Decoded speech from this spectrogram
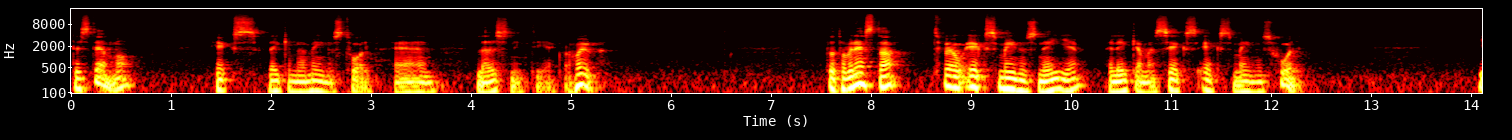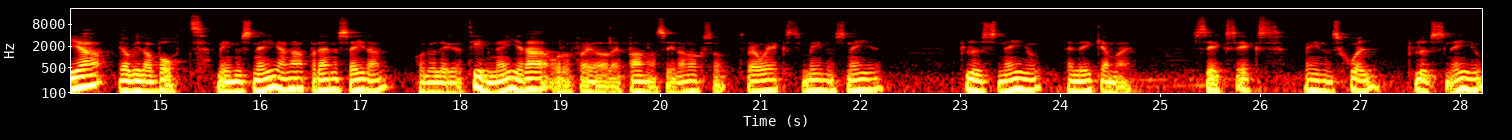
Det stämmer. x lika med minus 12 är en lösning till ekvationen. Då tar vi nästa. 2x minus 9 är lika med 6x minus 7. Ja, jag vill ha bort minus 9 här på denna sidan och då lägger jag till 9 där och då får jag göra det på andra sidan också. 2x minus 9 plus 9 är lika med 6x minus 7 plus 9.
